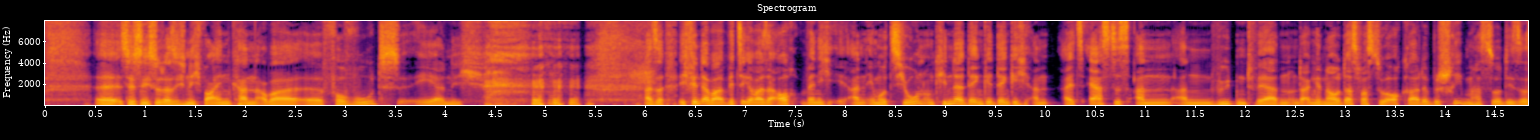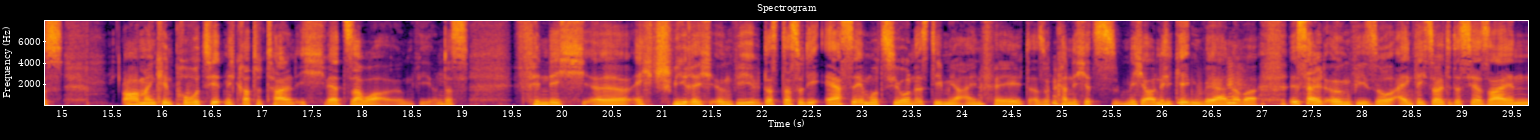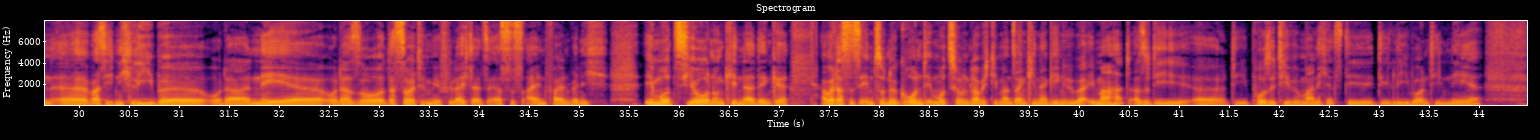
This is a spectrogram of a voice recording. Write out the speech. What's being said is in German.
äh, es ist nicht so, dass ich nicht weinen kann, aber äh, vor Wut eher nicht. also ich finde aber witzigerweise auch, wenn ich an Emotionen und Kinder denke, denke ich an als erstes an an wütend werden und an genau das, was du auch gerade beschrieben hast, so dieses oh, mein Kind provoziert mich gerade total und ich werd sauer irgendwie. Und Mhm. das finde ich äh, echt schwierig irgendwie, dass das so die erste Emotion ist, die mir einfällt. Also kann ich jetzt mich auch nicht gegen wehren, aber ist halt irgendwie so. Eigentlich sollte das ja sein, äh, was ich nicht liebe oder Nähe oder so. Das sollte mir vielleicht als erstes einfallen, wenn ich Emotionen und Kinder denke. Aber das ist eben so eine Grundemotion, glaube ich, die man seinen Kindern gegenüber immer hat. Also die, äh, die positive meine ich jetzt, die, die Liebe und die Nähe.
